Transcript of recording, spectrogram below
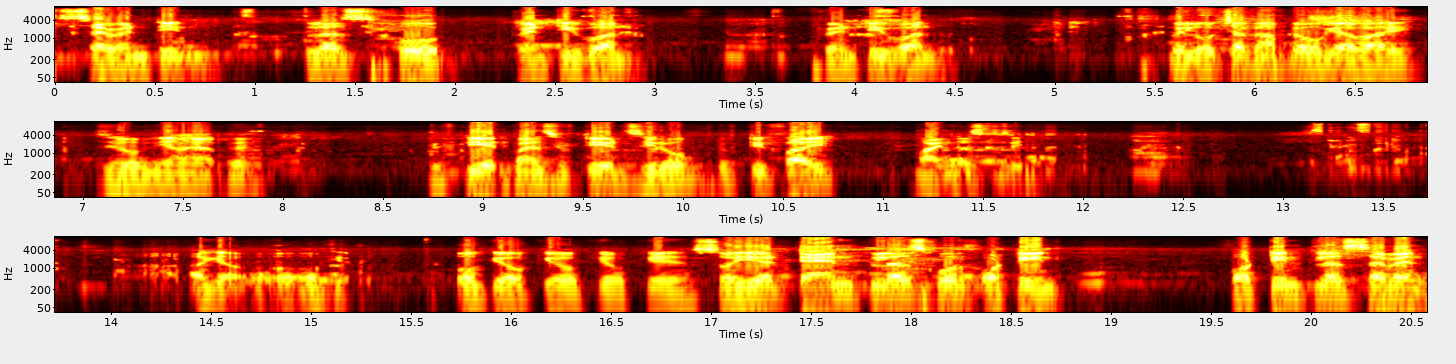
seventeen plus four twenty one twenty one भाई लोचा कहाँ पे हो गया भाई जीरो नहीं आया यहाँ पे fifty eight minus fifty eight zero fifty five minus three okay okay okay okay okay so here ten plus four fourteen fourteen plus seven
